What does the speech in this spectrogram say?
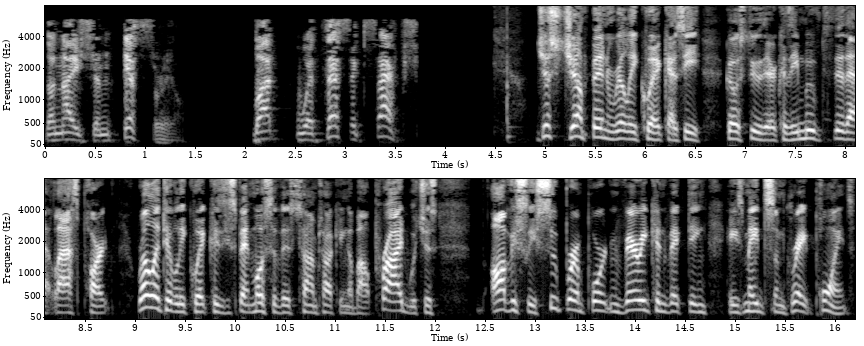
the nation Israel. But with this exception, just jump in really quick as he goes through there because he moved through that last part relatively quick because he spent most of his time talking about pride, which is obviously super important, very convicting. He's made some great points.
